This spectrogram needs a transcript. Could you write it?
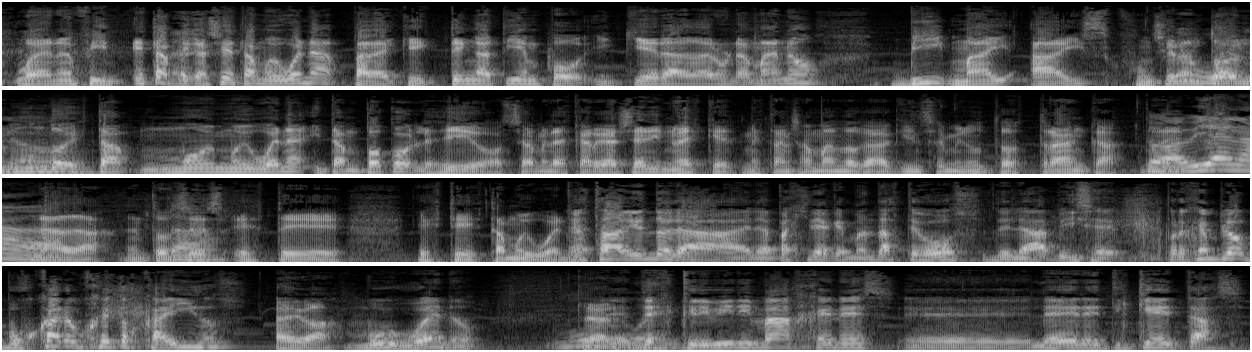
Bueno, en fin, esta aplicación está muy buena para el que tenga tiempo y quiera dar una mano. Be My Eyes. Funciona en todo el mundo y está muy, muy buena. Y tampoco, les digo, o sea, me la descargué ayer y no es que me están llamando cada 15 minutos. Tranca. Todavía nada. Nada. Entonces, Está. este, este, está muy ahí. buena. Ya estaba viendo la, la página que mandaste vos de la app y dice, por ejemplo, buscar objetos caídos. Ahí va. Muy bueno. Claro. Bueno. describir imágenes, eh, leer etiquetas.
